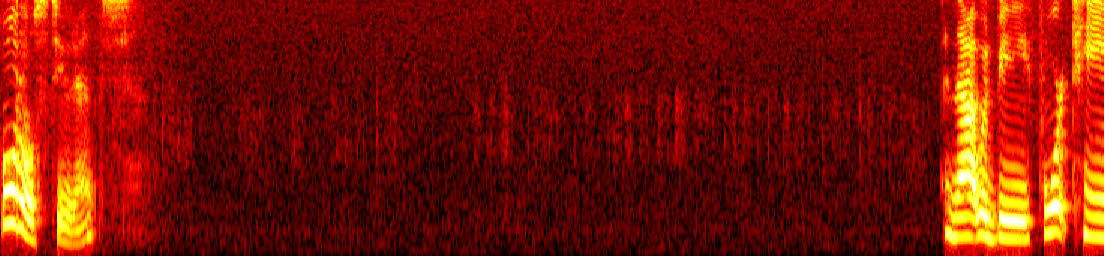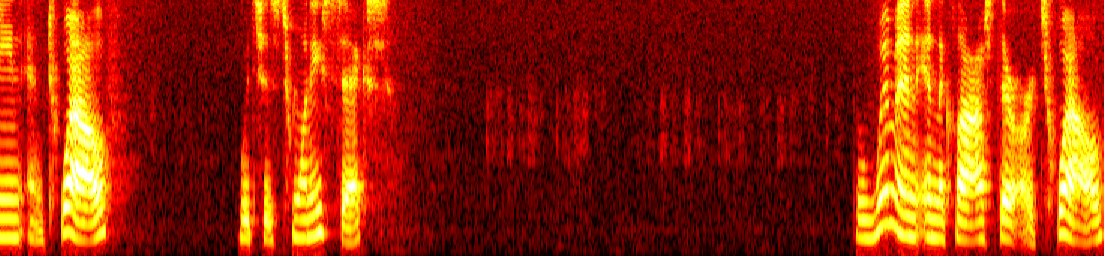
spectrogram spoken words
total students. And that would be 14 and 12, which is 26. The women in the class, there are 12.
